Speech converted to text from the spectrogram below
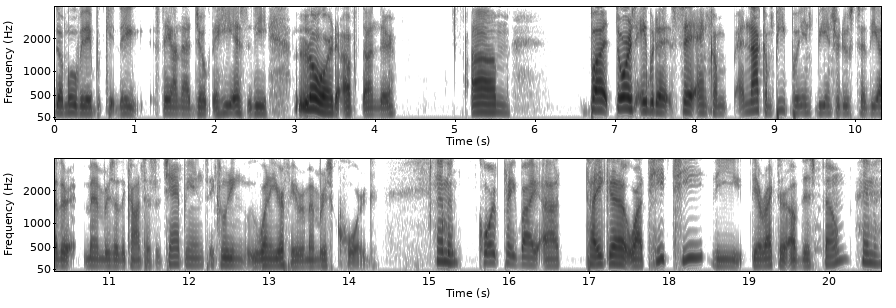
the movie, they they stay on that joke that he is the Lord of Thunder. Um, but Thor is able to sit and com- and not compete, but in- be introduced to the other members of the Contest of Champions, including one of your favorite members, Korg. Hey man. Korg, played by uh, Taika Waititi, the director of this film, Hey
